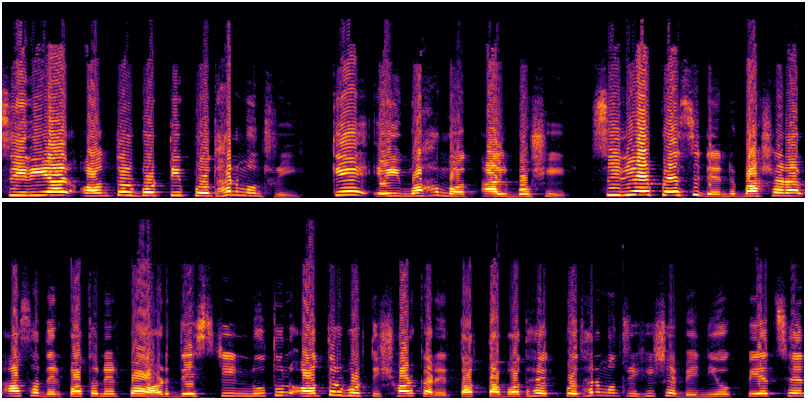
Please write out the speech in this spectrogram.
সিরিয়ার অন্তর্বর্তী প্রধানমন্ত্রী কে এই মোহাম্মদ আল বশির সিরিয়ার প্রেসিডেন্ট বাশার আল আসাদের পতনের পর দেশটির নতুন অন্তর্বর্তী সরকারের তত্ত্বাবধায়ক প্রধানমন্ত্রী হিসেবে নিয়োগ পেয়েছেন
